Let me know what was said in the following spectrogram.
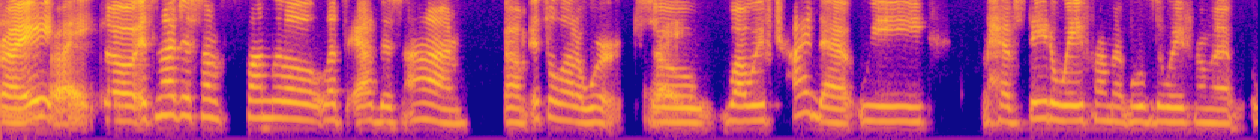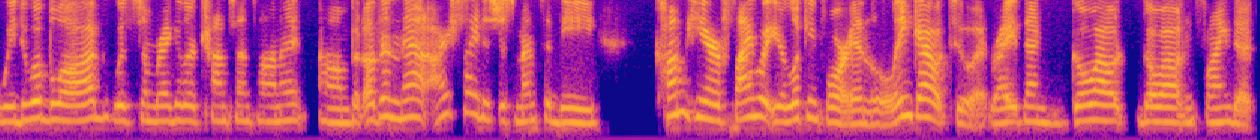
Right? Right. so it's not just some fun little let's add this on um, it's a lot of work so while we've tried that we have stayed away from it moved away from it we do a blog with some regular content on it um, but other than that our site is just meant to be come here find what you're looking for and link out to it right? Then go out go out and find it.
